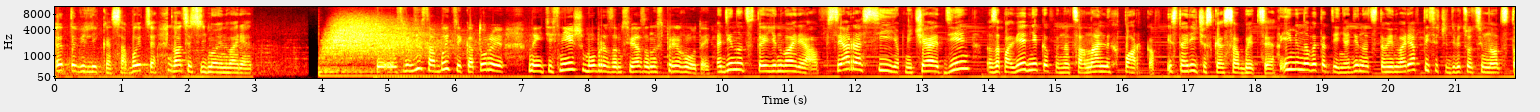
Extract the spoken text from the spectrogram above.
Это великое событие 27 января. Э, Среди событий, которые наитеснейшим образом связаны с природой. 11 января вся Россия отмечает День заповедников и национальных парков. Историческое событие. Именно в этот день, 11 января в 1917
